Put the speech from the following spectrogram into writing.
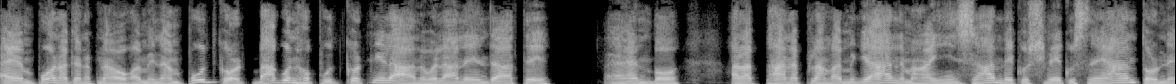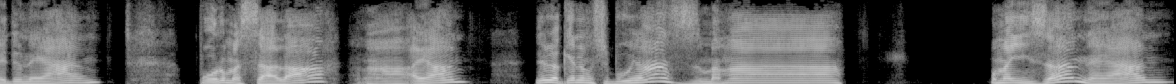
ayan po, naganap na ako kami ng food court. Bago na food court nila, ano, wala na yun dati. Ayan po, hanap-hanap lang kami dyan, mga insan, may kusmikus na yan, tornado na yan. Puro masala, uh, ayan, nilagyan ng sibuyas, mga Kumainsan, ayan.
